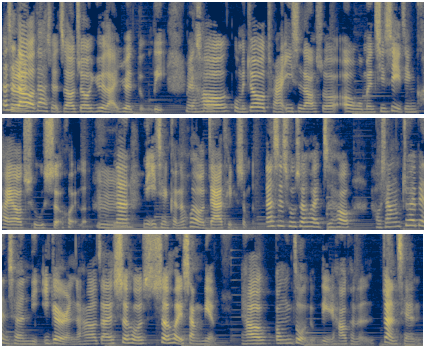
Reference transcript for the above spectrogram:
但是到了大学之后就越来越独立，然后我们就突然意识到说，哦，我们其实已经快要出社会了。嗯，那你以前可能会有家庭什么，但是出社会之后，好像就会变成你一个人，然后在社会社会上面，然后工作努力，然后可能赚钱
